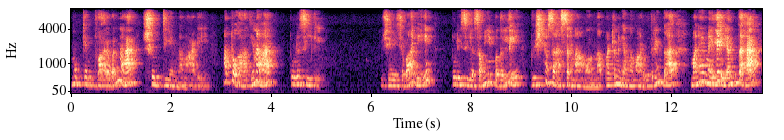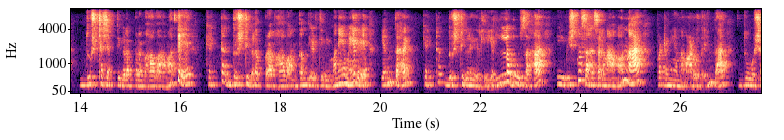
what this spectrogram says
ಮುಖ್ಯ ದ್ವಾರವನ್ನು ಶುದ್ಧಿಯನ್ನು ಮಾಡಿ. ಮತ್ತು ಆ ದಿನ ತುಳಸಿಗೆ ವಿಶೇಷವಾಗಿ ತುಳಸಿಯ ಸಮೀಪದಲ್ಲಿ ವಿಷ್ಣು ಸಹಸ್ರನಾಮವನ್ನು ಪಠಣೆಯನ್ನು ಮಾಡುವುದರಿಂದ ಮನೆ ಮೇಲೆ ಎಂತಹ ದುಷ್ಟಶಕ್ತಿಗಳ ಪ್ರಭಾವ, ಮತ್ತು ಕೆಟ್ಟ ದೃಷ್ಟಿಗಳ ಪ್ರಭಾವ ಅಂತಂದು ಹೇಳ್ತೀವಿ. ಮನೆಯ ಮೇಲೆ ಎಂತಹ ಕೆಟ್ಟ ದೃಷ್ಟಿಗಳೇ ಇರಲಿ, ಎಲ್ಲದೂ ಸಹ ಈ ವಿಷ್ಣು ಸಹಸ್ರನಾಮವನ್ನು ಪಠಣೆಯನ್ನು ಮಾಡುವುದರಿಂದ ದೋಷ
